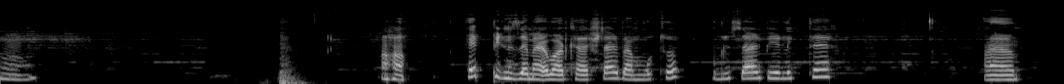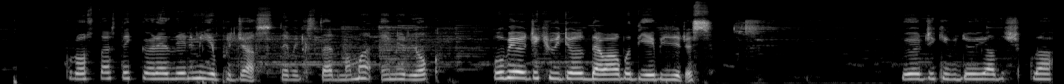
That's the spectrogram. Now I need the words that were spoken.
Hmm. Aha. Hepinize merhaba arkadaşlar. Ben Mutu. Bugün sizlerle birlikte e, Brawl Stars'taki görevlerimi yapacağız demek isterdim ama emir yok. Bu bir önceki videonun devamı diyebiliriz. Bir önceki videoyu yanlışlıkla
